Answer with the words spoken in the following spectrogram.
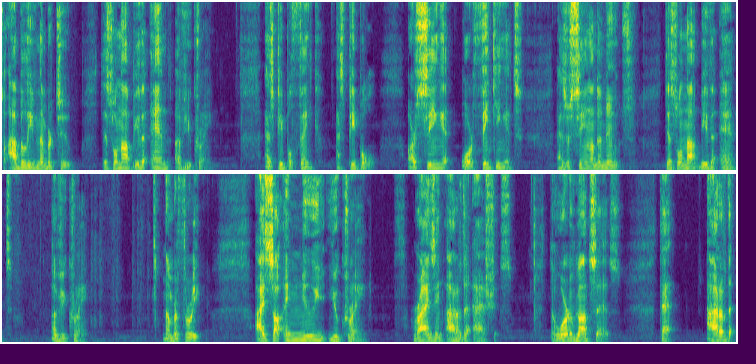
so I believe number two, this will not be the end of Ukraine. As people think, as people are seeing it or thinking it, as they're seeing on the news, this will not be the end of Ukraine. Number three, I saw a new Ukraine rising out of the ashes. The word of God says that out of the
